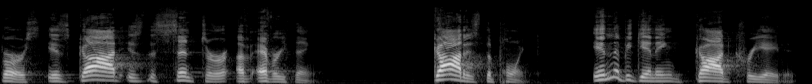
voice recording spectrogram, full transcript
verse is God is the center of everything. God is the point. In the beginning, God created.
